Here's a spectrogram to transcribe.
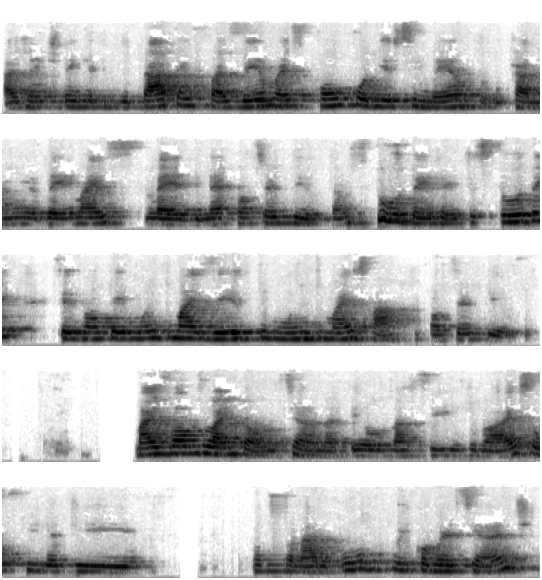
A gente tem que acreditar, tem que fazer, mas com conhecimento o caminho é bem mais leve, né? Com certeza. Então, estudem, gente, estudem, vocês vão ter muito mais êxito, muito mais rápido, com certeza. Mas vamos lá então, Luciana. Eu nasci em July, sou filha de funcionário público e comerciante.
